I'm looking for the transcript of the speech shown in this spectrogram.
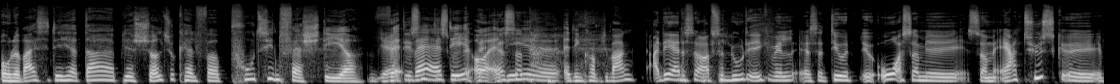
Og undervejs i det her, der bliver Scholz jo kaldt for putin Ja, det er hvad, hvad er det, og er, det, øh, er det en kompliment? Nej, det er det så absolut ikke, vel? Altså, det er jo et ord, som, øh, som er tysk, øh,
